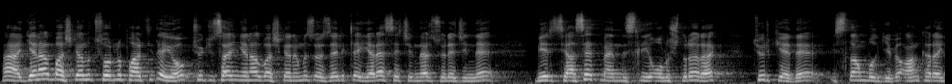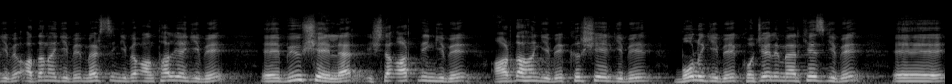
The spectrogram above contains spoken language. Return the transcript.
Ha, genel başkanlık sorunu partide yok. Çünkü Sayın Genel Başkanımız özellikle yerel seçimler sürecinde bir siyaset mühendisliği oluşturarak Türkiye'de İstanbul gibi, Ankara gibi, Adana gibi, Mersin gibi, Antalya gibi e, büyük şehirler, işte Artvin gibi, Ardahan gibi, Kırşehir gibi, Bolu gibi, Kocaeli Merkez gibi e,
